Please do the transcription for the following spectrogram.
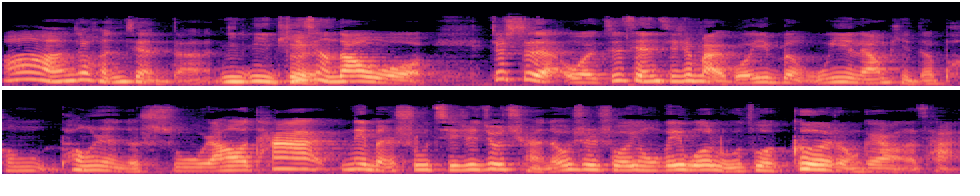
嗯啊，那就很简单。你你提醒到我，就是我之前其实买过一本无印良品的烹烹饪的书，然后他那本书其实就全都是说用微波炉做各种各样的菜。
